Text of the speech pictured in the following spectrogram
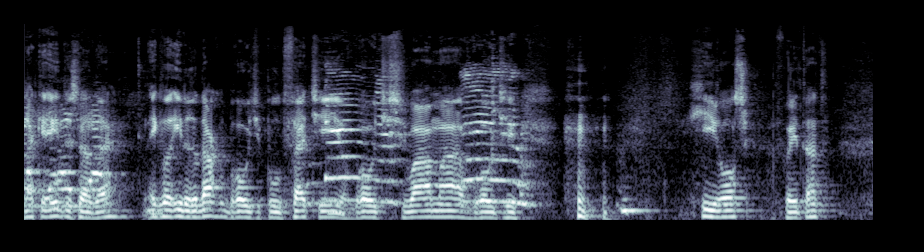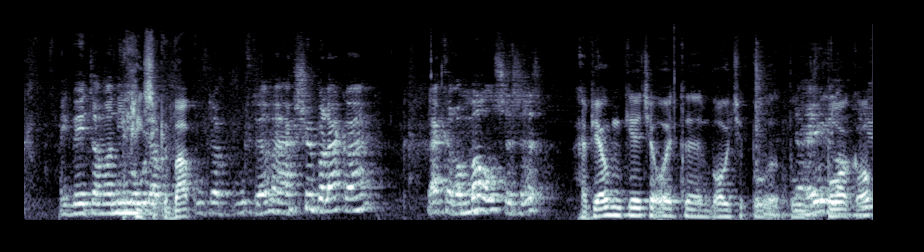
Lekker eten is dat hè. Ik wil iedere dag een broodje poelt veggie, of broodje shawarma, of broodje gyros. Weet je dat? Ik weet dan wel niet meer hoe dat, kebab. hoe dat proeft, hè, maar echt super lekker. Lekkere mals is het. Heb je ook een keertje ooit eh, een broodje heel pork lang op?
